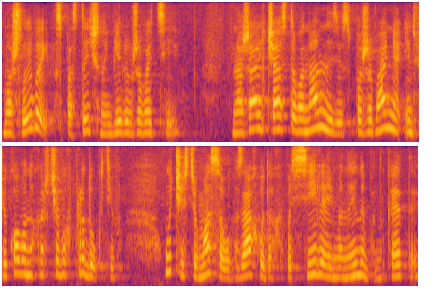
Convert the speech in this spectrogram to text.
Можливий спастичний біль у животі. На жаль, часто в анамнезі споживання інфікованих харчових продуктів, участь у масових заходах, весілля, іменини, банкети,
